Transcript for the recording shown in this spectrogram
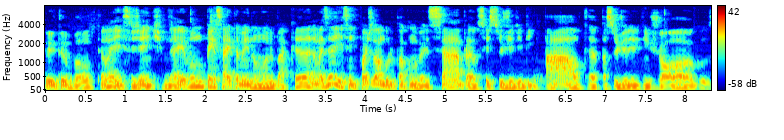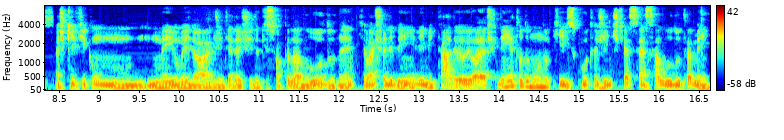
Muito bom. Então é isso, gente. Daí vamos pensar aí também num nome bacana, mas é isso, a gente pode dar um grupo para conversar, para vocês sugerirem pauta, para sugerirem jogos. Acho que fica um meio melhor de interagir do que só pela Ludo, né? Que eu acho ele bem limitado. Eu, eu acho que nem é todo mundo que escuta a gente que acessa a Ludo também.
